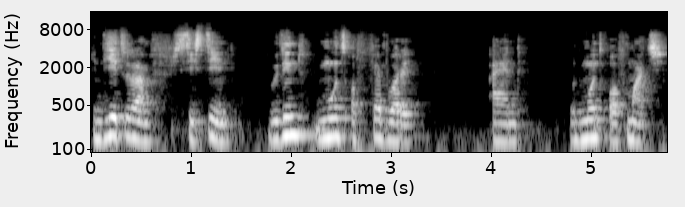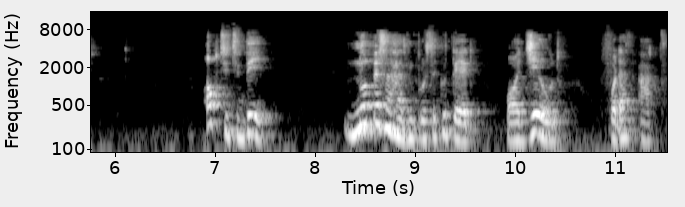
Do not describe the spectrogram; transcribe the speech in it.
in the year 2016 within months of February and the month of March. Up to today, no person has been prosecuted or jailed for that act.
